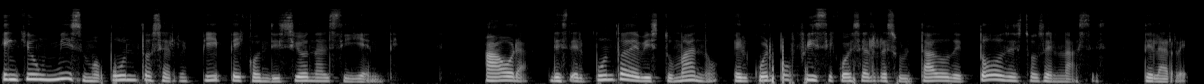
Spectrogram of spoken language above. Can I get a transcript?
en que un mismo punto se repite y condiciona al siguiente. Ahora, desde el punto de vista humano, el cuerpo físico es el resultado de todos estos enlaces de la red.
